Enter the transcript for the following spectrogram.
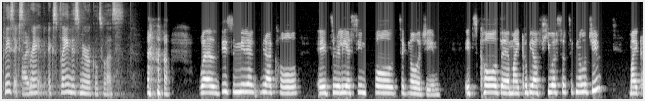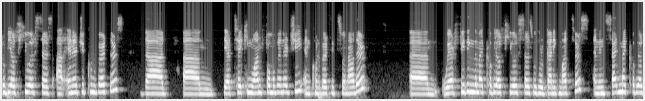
Please explain, explain this miracle to us. well, this miracle, it's really a simple technology. It's called the microbial fuel cell technology. Microbial fuel cells are energy converters that um, they are taking one form of energy and convert it to another. Um, we are feeding the microbial fuel cells with organic matters, and inside microbial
